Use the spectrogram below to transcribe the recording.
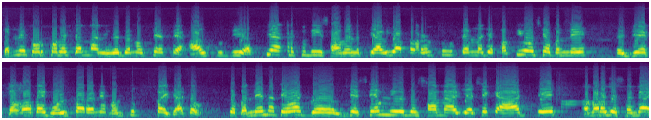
બંને કોર્પોરેશનના નિવેદનો છે તે હાલ સુધી, અત્યાર સુધી સામે નથી આવ્યા, પરંતુ તેમના જે પતિઓ છે બંને, જે કવાભાઈ ગોલકર અને મનસુખભાઈ જાદવ, તો બંનેના તેવા જે સેમ નિવેદન સામે આવ્યા છે કે આ જે અમારા જે સગા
